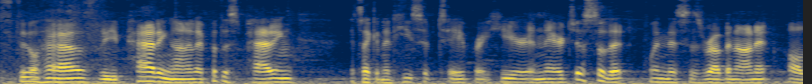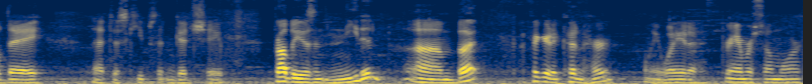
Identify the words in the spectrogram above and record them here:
still has the padding on it. I put this padding it's like an adhesive tape right here and there just so that when this is rubbing on it all day that just keeps it in good shape. Probably isn't needed um, but I figured it couldn't hurt. Only weighed a gram or so more.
